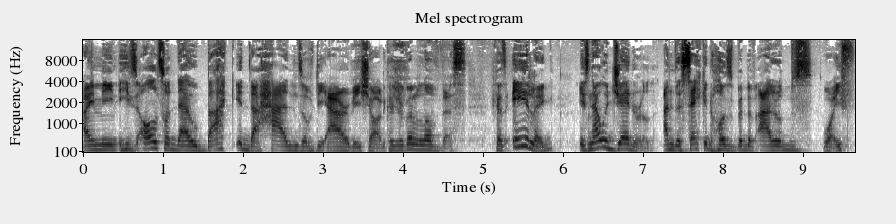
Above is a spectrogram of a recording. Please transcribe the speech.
I mean, he's also now back in the hands of the army, Sean, because you're going to love this. Because Eiling is now a general and the second husband of Adam's wife.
